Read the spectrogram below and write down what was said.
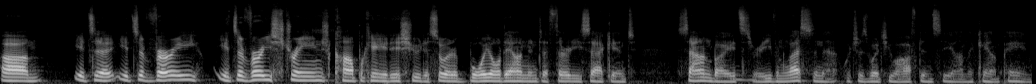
um, it's a it's a very it's a very strange, complicated issue to sort of boil down into 30 second sound bites or even less than that, which is what you often see on the campaign.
